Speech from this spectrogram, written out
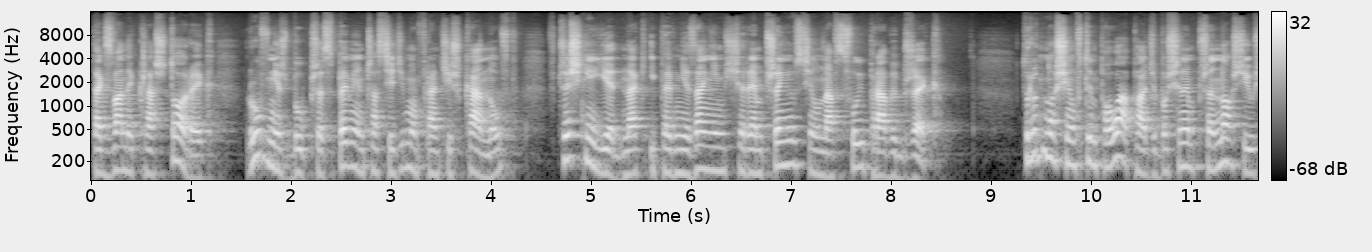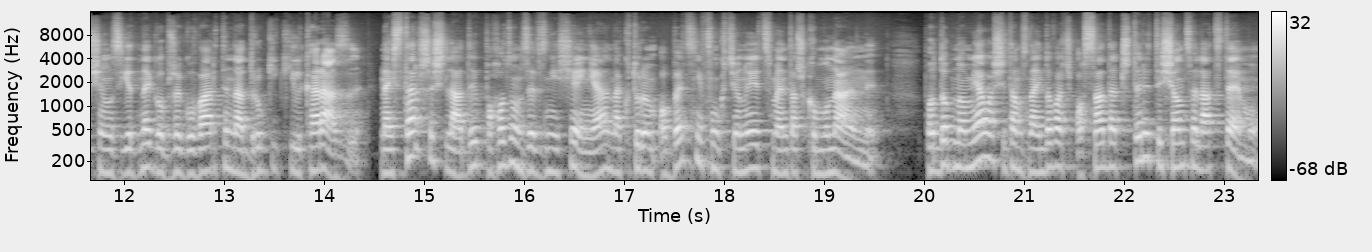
Tak zwany klasztorek Również był przez pewien czas siedzibą Franciszkanów, wcześniej jednak i pewnie zanim Śrem przeniósł się na swój prawy brzeg. Trudno się w tym połapać, bo Śrem przenosił się z jednego brzegu Warty na drugi kilka razy. Najstarsze ślady pochodzą ze wzniesienia, na którym obecnie funkcjonuje cmentarz komunalny. Podobno miała się tam znajdować osada 4000 lat temu.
